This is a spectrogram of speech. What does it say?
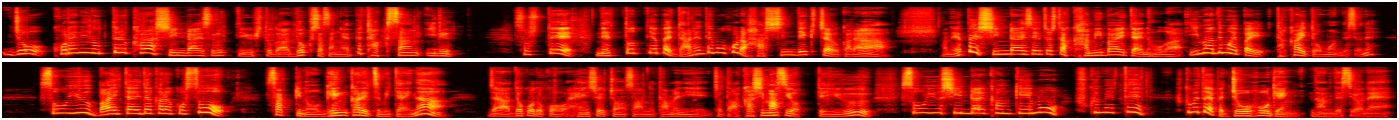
上、これに載ってるから信頼するっていう人が、読者さんがやっぱりたくさんいる。そして、ネットってやっぱり誰でもほら発信できちゃうから、あの、やっぱり信頼性としては紙媒体の方が今でもやっぱり高いと思うんですよね。そういう媒体だからこそ、さっきの原価率みたいな、じゃあどこどこ編集長さんのためにちょっと明かしますよっていう、そういう信頼関係も含めて、含めたやっぱり情報源なんですよね。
